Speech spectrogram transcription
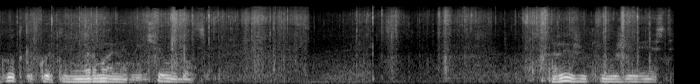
Год какой-то ненормальный нынче выдался. Рыжики уже есть.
